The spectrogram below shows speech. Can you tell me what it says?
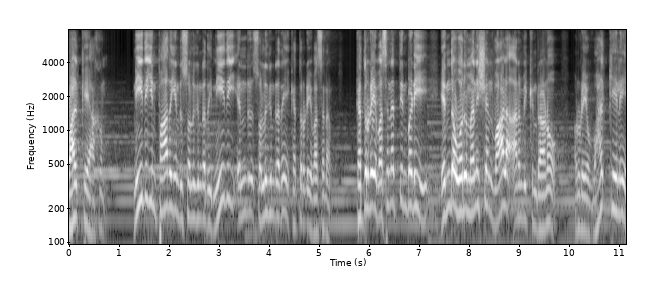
வாழ்க்கையாகும். நீதியின் பாதை என்று சொல்லுகின்றது நீதி என்று சொல்லுகின்றதே கத்தருடைய வசனம். கத்தருடைய வசனத்தின்படி எந்த ஒரு மனுஷன் வாழ ஆரம்பிக்கின்றானோ அவனுடைய வாழ்க்கையிலே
